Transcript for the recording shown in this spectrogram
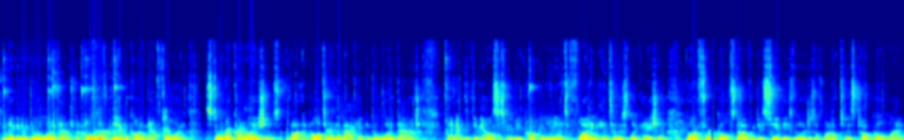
and they're going to be doing a lot of damage. But all of the Hippikon have now fallen. Still no crenellations, but Hippolyta in the back here can do a lot of damage, and everything else is going to be pumping units, flooding into this location, going for a gold star. We do see these villagers have run up to this top gold mine,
